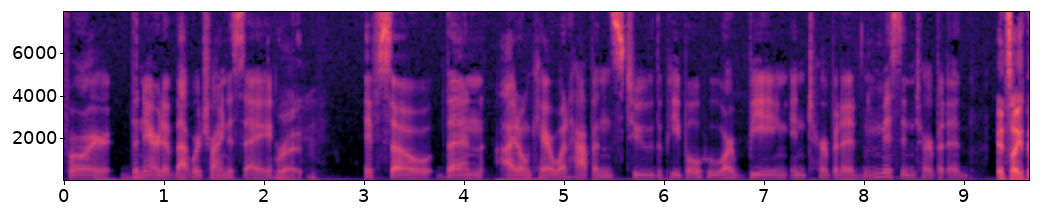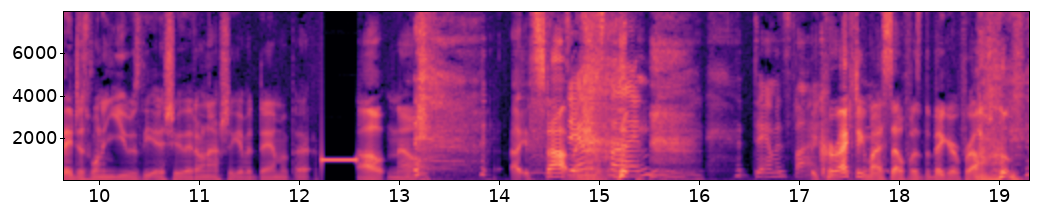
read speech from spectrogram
for the narrative that we're trying to say? right. If so, then I don't care what happens to the people who are being interpreted, misinterpreted. It's like they just want to use the issue. They don't actually give a damn about. Oh no! uh, stop. Damn is fine. Damn is fine. Correcting myself was the bigger problem.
